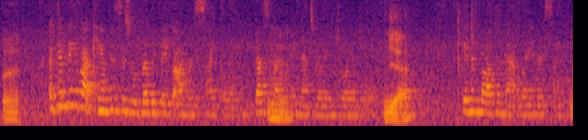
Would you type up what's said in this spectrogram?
But A good thing about campus is we're really big on recycling. That's another Mhm. thing that's really enjoyable. Yeah. So, get involved in that way and recycle.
